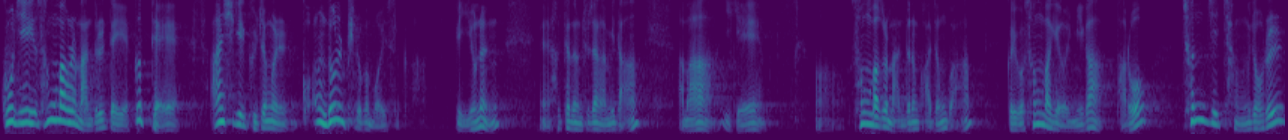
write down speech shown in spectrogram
굳이 성막을 만들 때에 끝에 안식일 규정을 꼭 넣을 필요가 뭐 있을까? 이유는 예, 학자들은 주장합니다. 아마 이게 어, 성막을 만드는 과정과 그리고 성막의 의미가 바로 천지 창조를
